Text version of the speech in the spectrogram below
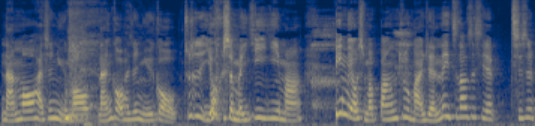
男猫还是女猫，男狗还是女狗，就是有什么意义吗？并没有什么帮助吧。人类知道这些其实。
